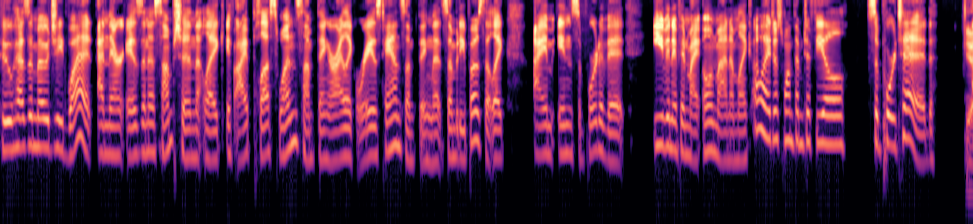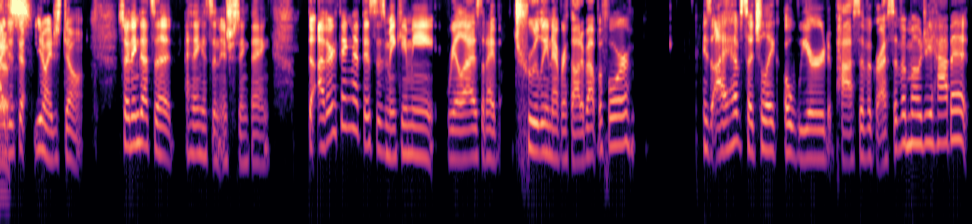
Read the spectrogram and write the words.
who has emojied what. And there is an assumption that, like, if I plus one something or I like raised hand something that somebody posts, that like I am in support of it, even if in my own mind I'm like, oh, I just want them to feel supported. Yes. I just, you know, I just don't. So I think that's a, I think it's an interesting thing. The other thing that this is making me realize that I've truly never thought about before is I have such like a weird passive aggressive emoji habit,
